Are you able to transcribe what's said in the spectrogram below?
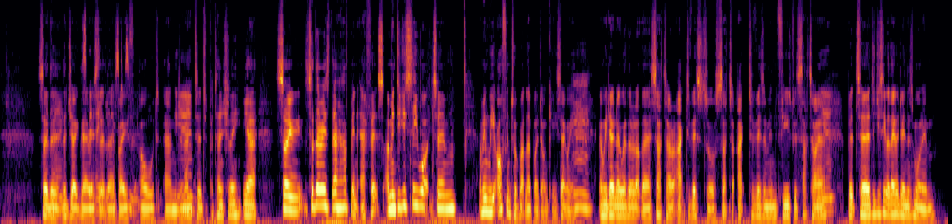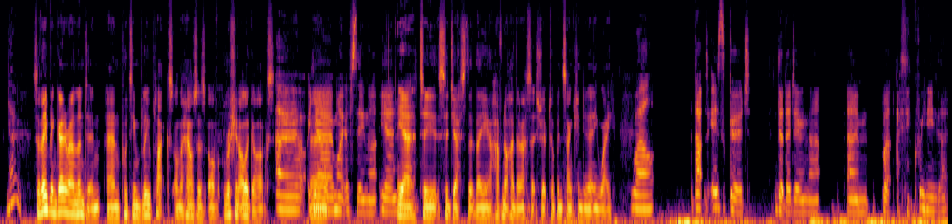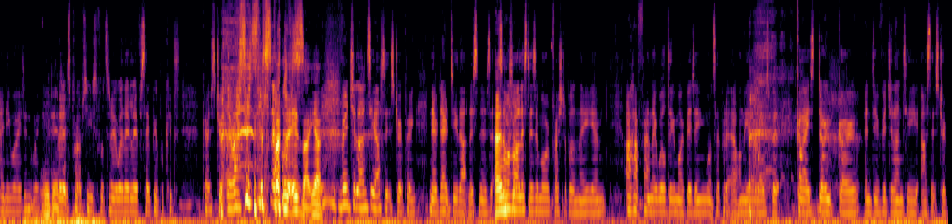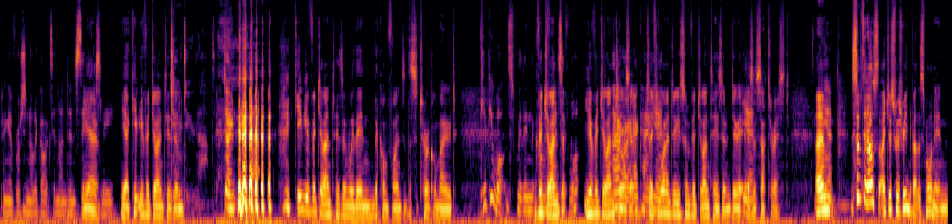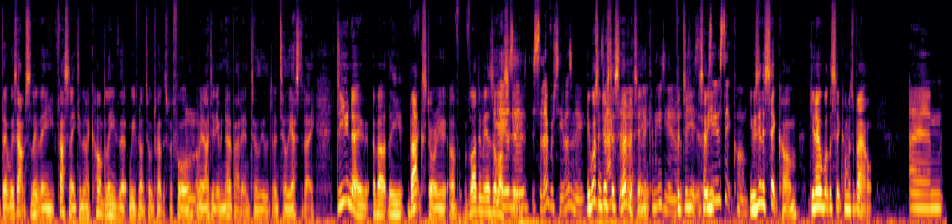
So the, Okay. the joke It's a there is that they're both old and Yeah. demented potentially. Yeah. So so there is there have been efforts. I mean, did you see what? Um, I mean, we often talk about led by donkeys, don't we? Mm, And we don't know whether or not they're satire activists or satire activism infused with satire. yeah. But uh, did you see what they were doing this morning? No. So they've been going around London and putting blue plaques on the houses of Russian oligarchs. Uh, yeah, I might have seen that. Yeah. Yeah, to suggest that they have not had their assets stripped or been sanctioned in any way. Well, that is good that they're doing that. Um, but I think we knew that anyway, didn't we? We did. But it's perhaps useful to know where they live so people could go to strip their assets themselves. it is that, yeah. Vigilante asset stripping. No, don't do that, listeners. And- Some of our listeners are more impressionable, and they, um, I have found they will do my bidding once I put it out on the airwaves. but guys, don't go and do vigilante asset stripping of Russian oligarchs in London. Seriously, Yeah, yeah keep your vigilantism. do do that. Don't do that. keep your vigilantism within the confines of the satirical mode. Keep your what within the Vigilante- confines of what? Your vigilantism. okay, so if you want to do some vigilantism, do it as a satirist. Um, Yeah. Something else that I just was reading about this morning that was absolutely fascinating, and I can't believe that we've not talked about this before. Mm. I mean, I didn't even know about it until the other, until yesterday. Do you know about the backstory of Vladimir Yeah, he was a celebrity, wasn't he? He wasn't was just an a actor celebrity, and a comedian. but did you- so was he- he in a sitcom? He was in a sitcom. Do you know what the sitcom was about? Um,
